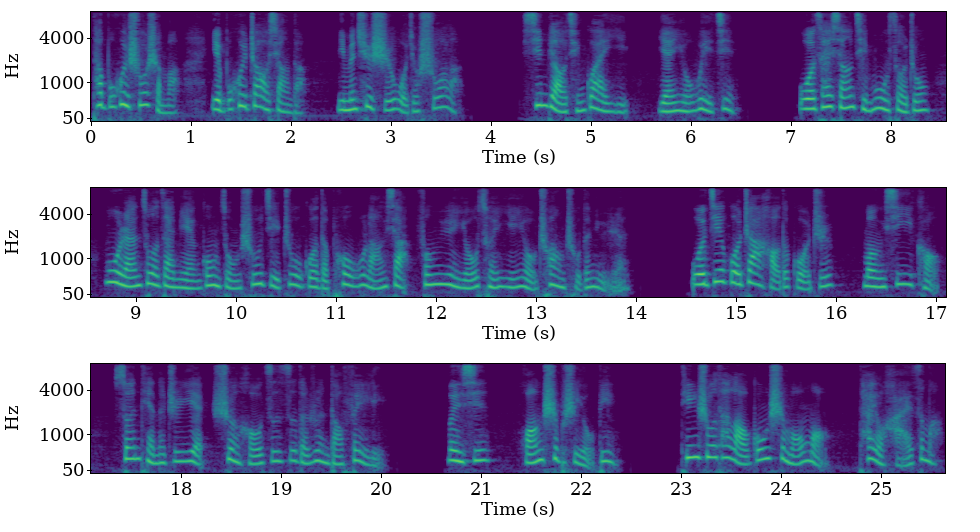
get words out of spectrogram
他不会说什么，也不会照相的。你们去时我就说了。”新表情怪异，言犹未尽，我才想起暮色中木然坐在缅共总书记住过的破屋廊下，风韵犹存、隐有创楚的女人。我接过榨好的果汁，猛吸一口，酸甜的汁液顺喉滋滋的润到肺里。问心黄是不是有病？听说她老公是某某，她有孩子吗？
